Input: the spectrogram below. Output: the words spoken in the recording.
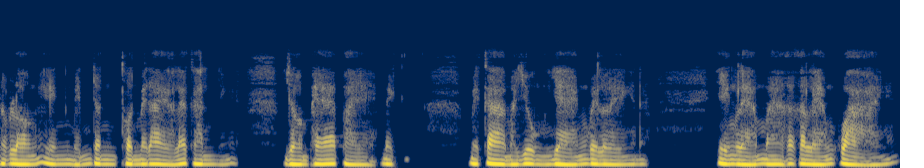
รับรองเองเหม็นจนทนไม่ได้แล้วกันอย่างเงี้ยยอมแพ้ไปไม่ไม่กล้ามายุ่งแยงไปเลยอย่างเงี้ยนะเองแหลมมาก็กระแหลมกว่าอย่างเงี้ย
